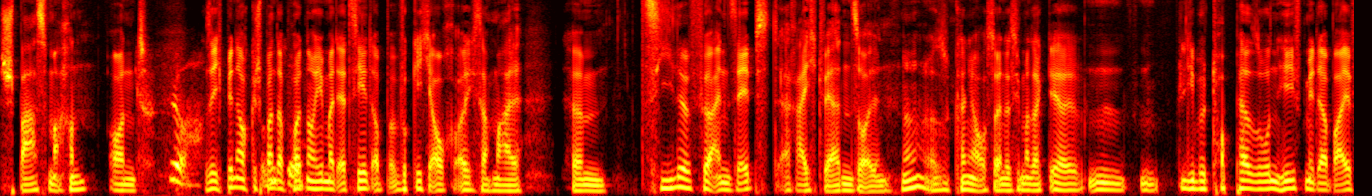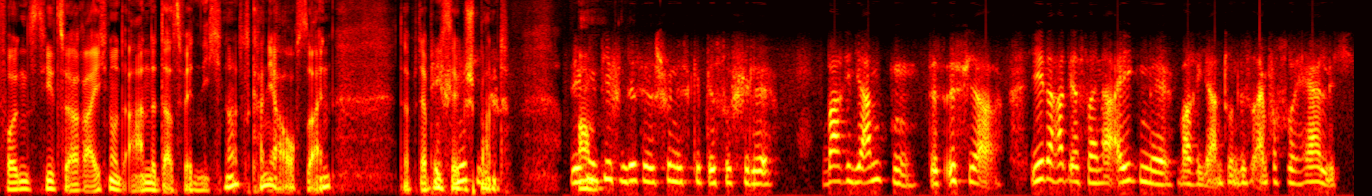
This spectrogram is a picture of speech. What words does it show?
Spaß machen. Und ja. also ich bin auch gespannt, ob heute noch jemand erzählt, ob wirklich auch, ich sag mal, ähm, Ziele für einen selbst erreicht werden sollen. Ne? Also kann ja auch sein, dass jemand sagt, ja, liebe Top-Person, hilft mir dabei, folgendes Ziel zu erreichen und ahne das, wenn nicht. Ne? Das kann ja auch sein. Da, da bin ich sehr gespannt. Definitiv, und das ist ja schön, es gibt ja so viele Varianten. Das ist ja, jeder hat ja seine eigene Variante und das ist einfach so herrlich.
